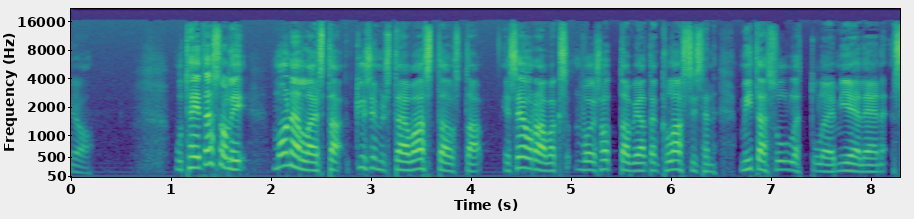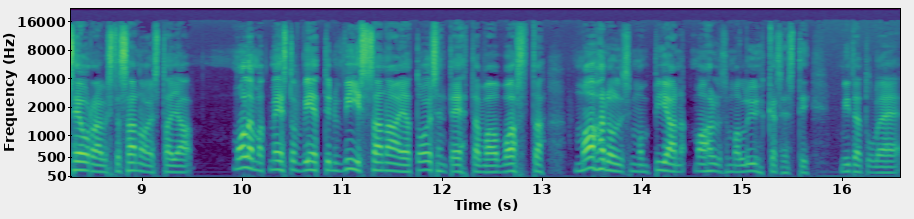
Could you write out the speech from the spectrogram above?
Joo. Mutta hei, tässä oli monenlaista kysymystä ja vastausta. Ja seuraavaksi voisi ottaa vielä tämän klassisen, mitä sulle tulee mieleen seuraavista sanoista. Ja molemmat meistä on viettinyt viisi sanaa ja toisen tehtävä on vastata mahdollisimman pian, mahdollisimman lyhkäisesti, mitä tulee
